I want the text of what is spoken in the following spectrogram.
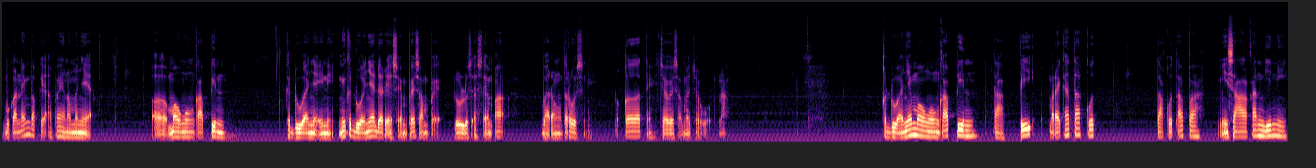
Bukan nembak ya apa yang namanya ya? E, mau ngungkapin keduanya ini. Ini keduanya dari SMP sampai lulus SMA bareng terus nih. Deket nih cewek sama cowok. Nah keduanya mau ngungkapin tapi mereka takut takut apa? Misalkan gini.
